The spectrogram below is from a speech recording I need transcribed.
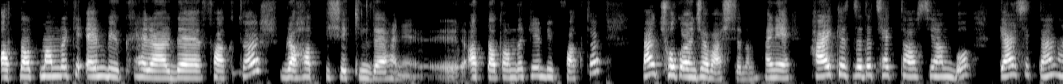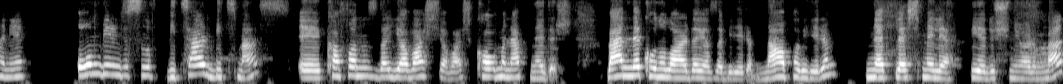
atlatmamdaki en büyük herhalde faktör rahat bir şekilde hani atlatmamdaki en büyük faktör ben çok önce başladım. Hani herkese de tek tavsiyem bu. Gerçekten hani 11. sınıf biter bitmez e, kafanızda yavaş yavaş Common App nedir? Ben ne konularda yazabilirim? Ne yapabilirim? Netleşmeli diye düşünüyorum ben.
